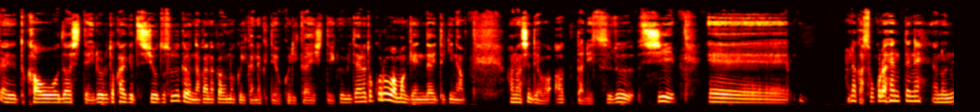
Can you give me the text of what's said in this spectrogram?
えっと、顔を出していろいろと解決しようとするけど、なかなかうまくいかなくてを繰り返していくみたいなところは、まあ、現代的な話ではあったりするし、えー、なんかそこら辺ってね、あの、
